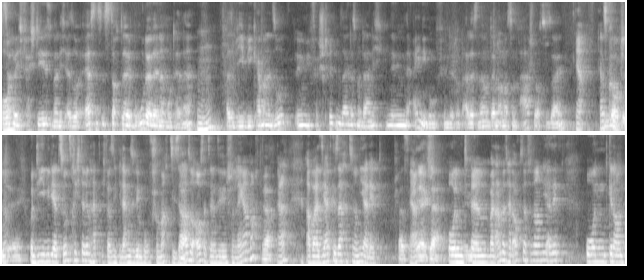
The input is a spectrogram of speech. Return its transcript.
Und aber ich verstehe es mal nicht. Also erstens ist es doch der Bruder deiner Mutter, ne? Mhm. Also wie, wie kann man denn so irgendwie verstritten sein, dass man da nicht eine Einigung findet und alles, ne? Und dann auch noch so ein Arschloch zu sein. Ja, ganz komisch, ne? Und die Mediationsrichterin hat, ich weiß nicht, wie lange sie den Beruf schon macht, sie sah ja. so aus, als wenn sie den schon länger macht. Ja. ja. Aber sie hat gesagt, hat sie noch nie erlebt. Krass, ja, ja klar. Und ähm, mein Anwalt hat auch gesagt, hat er noch nie erlebt. Und genau, und,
